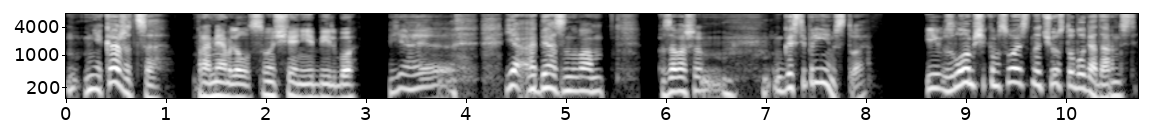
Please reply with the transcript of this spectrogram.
мне кажется», — промямлил в смущении Бильбо, я, я обязан вам за ваше гостеприимство. И взломщиком свойственно чувство благодарности.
